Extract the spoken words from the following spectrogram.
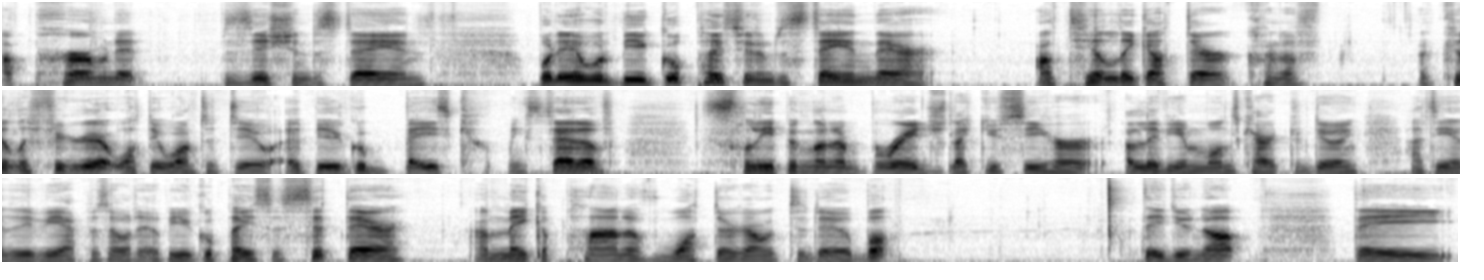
a permanent position to stay in. But it would be a good place for them to stay in there until they got their kind of until they figure out what they want to do. It'd be a good base camp instead of sleeping on a bridge like you see her Olivia Munn's character doing at the end of the episode. It would be a good place to sit there and make a plan of what they're going to do. But they do not. They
